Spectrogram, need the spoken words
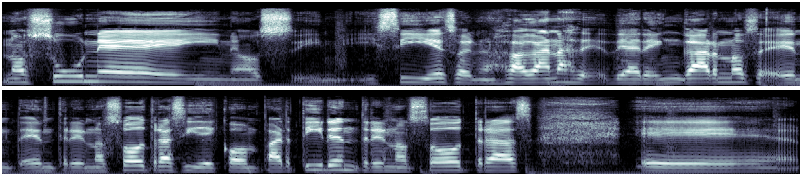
nos une y nos y, sí, eso, nos da ganas de, de arengarnos en- entre nosotras y de compartir entre nosotras. Eh,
